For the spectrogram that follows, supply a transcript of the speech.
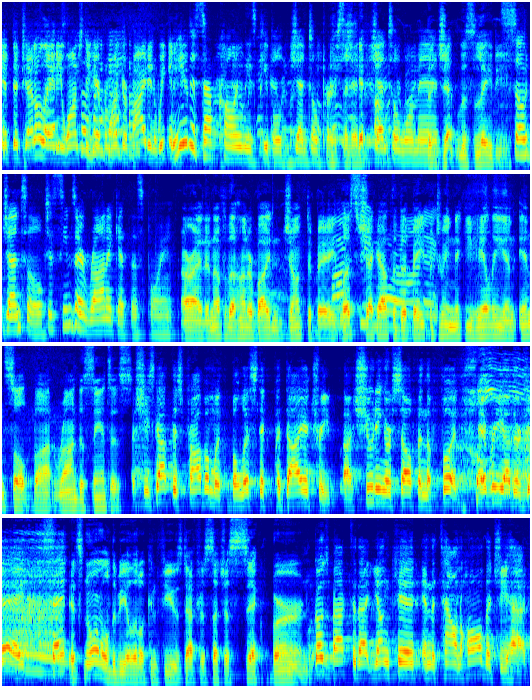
If the gentle lady wants to hear from Hunter Biden, we can We need to stop calling these people gentle person and gentlewoman. The gentlest lady. so gentle. Just seems ironic at this point. All right, enough of the Hunter Biden junk debate. Let's check out the debate between Nikki Haley and insult bot Ron DeSantis. She's got this problem with ballistic podiatry, uh, shooting herself in the foot every other day. Saying It's normal to be a little confused after such a sick burn. It goes back to that young kid in the town hall that she had,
